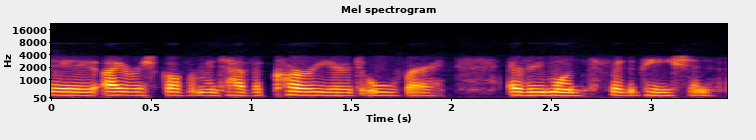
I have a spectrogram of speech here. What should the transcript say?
the Irish government have it couriered over every month for the patients.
